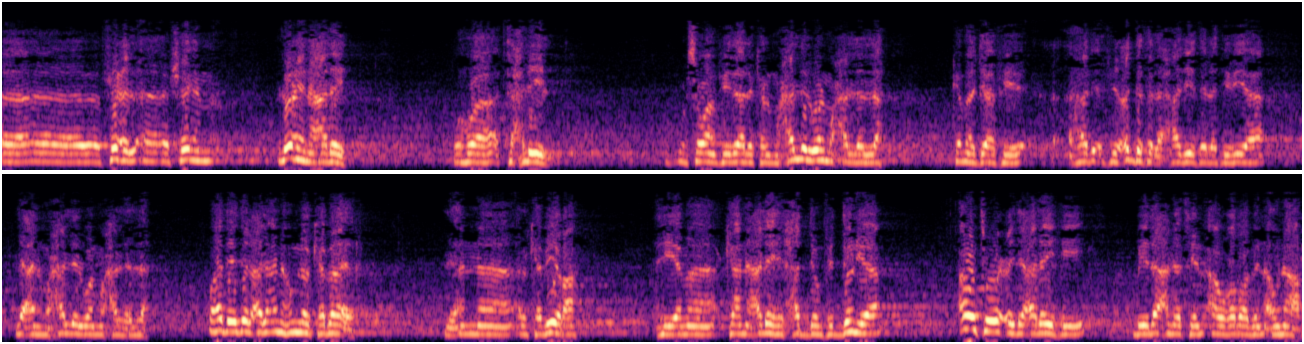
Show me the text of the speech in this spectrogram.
آه، فعل آه، شيء لعن عليه وهو التحليل وسواء في ذلك المحلل والمحلل له. كما جاء في في عدة الأحاديث التي فيها لعن المحلل والمحلل له. وهذا يدل على أنه من الكبائر لأن الكبيرة هي ما كان عليه حد في الدنيا أو توعد عليه بلعنة أو غضب أو نار.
